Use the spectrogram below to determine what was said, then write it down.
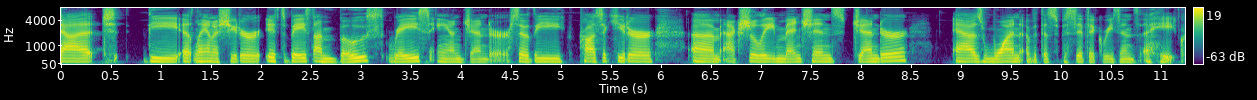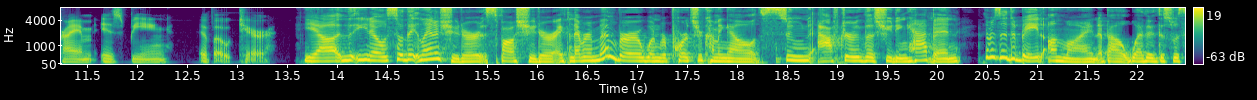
that the Atlanta shooter, it's based on both race and gender. So the prosecutor um, actually mentions gender as one of the specific reasons a hate crime is being evoked here. Yeah, you know, so the Atlanta shooter, spa shooter, I, I remember when reports were coming out soon after the shooting happened there was a debate online about whether this was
